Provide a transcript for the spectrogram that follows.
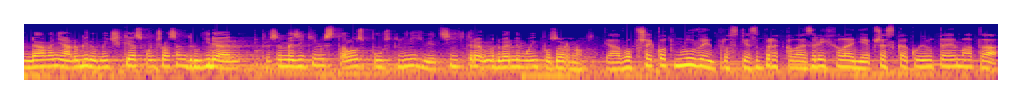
nadávání nádobí do myčky a skončila jsem druhý den, protože se mezi tím stalo spoustu jiných věcí, které odvedly moji pozornost. Já o překot mluvím, prostě zbrkle, zrychleně, přeskakuju témata,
